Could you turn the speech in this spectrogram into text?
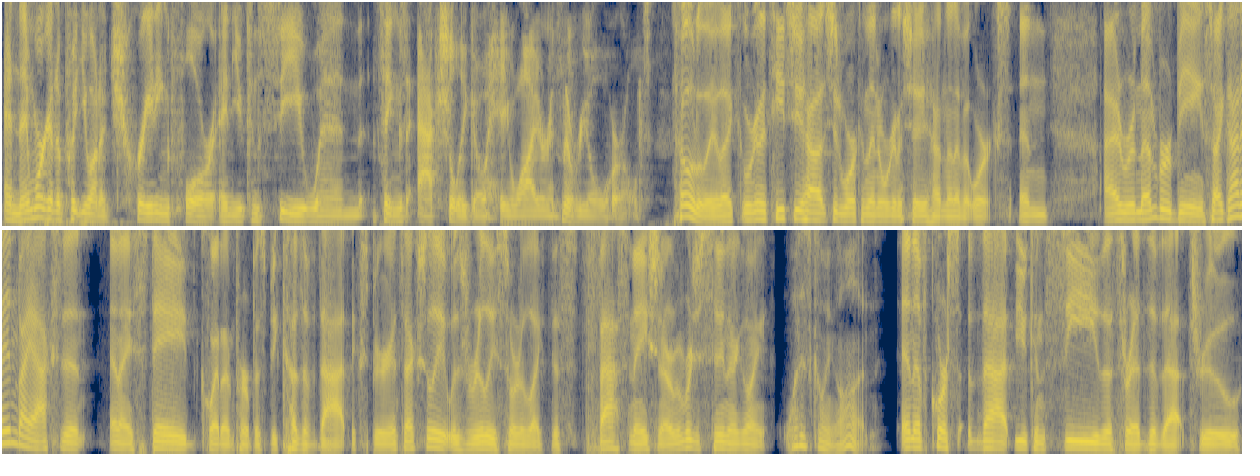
And then we're going to put you on a trading floor and you can see when things actually go haywire in the real world. Totally. Like we're going to teach you how it should work and then we're going to show you how none of it works. And I remember being, so I got in by accident and I stayed quite on purpose because of that experience. Actually, it was really sort of like this fascination. I remember just sitting there going, what is going on? And of course, that you can see the threads of that through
